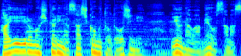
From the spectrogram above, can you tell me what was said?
灰色の光が差し込むと同時にユーナは目を覚ます。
